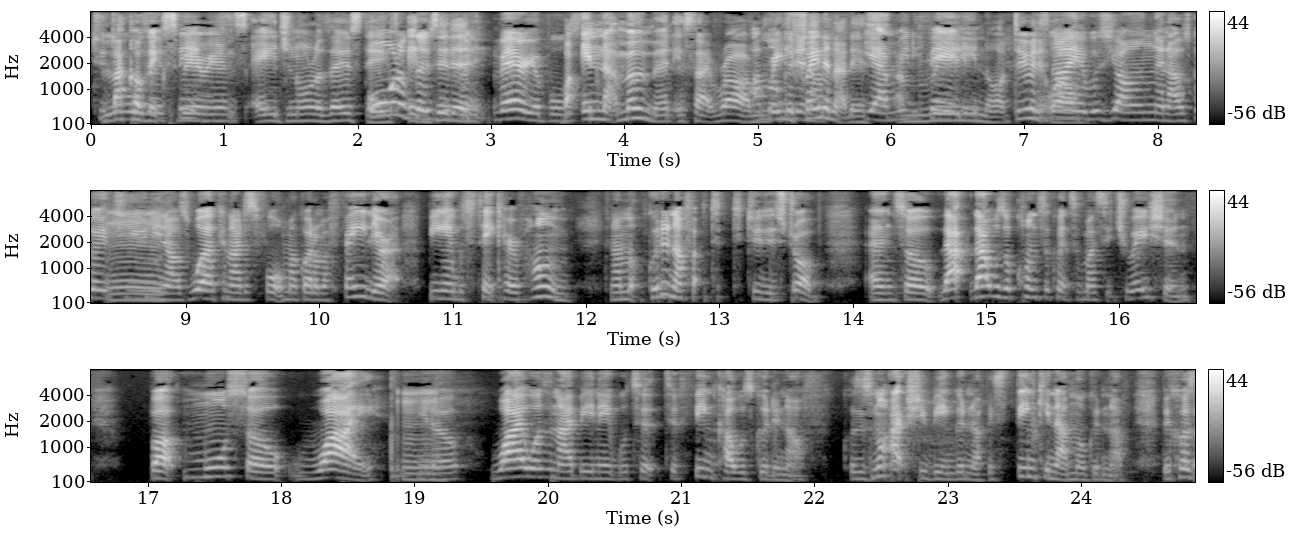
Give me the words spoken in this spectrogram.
to lack of experience, things. age, and all of those things, all of those didn't. different variables. But in that moment, it's like, rah, I'm, I'm really failing enough. at this. Yeah, I'm I'm really, really, not doing it well. I was young and I was going to uni and I was working. I just thought, oh my god, I'm a failure at being able to take care of home, and I'm not good enough to, to do this job. And so that that was a consequence of my situation. But more so, why? Mm. You know, why wasn't I being able to to think I was good enough? Because it's not actually being good enough; it's thinking I'm not good enough. Because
